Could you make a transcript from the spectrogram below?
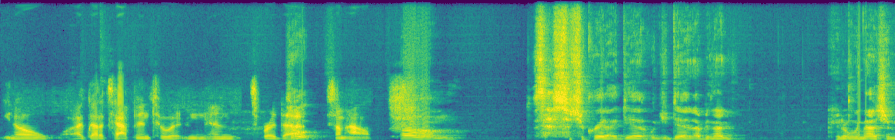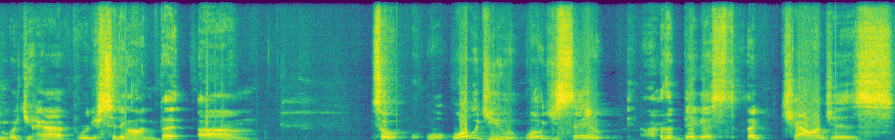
you know i've got to tap into it and, and spread that so, somehow um that's such a great idea what you did i mean i can only imagine what you have where you're sitting on but um so what would you what would you say are the biggest like challenges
